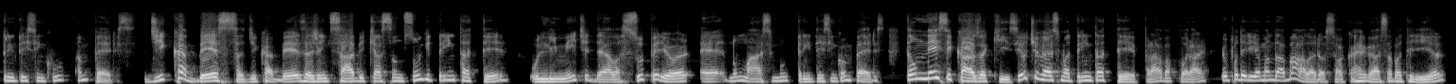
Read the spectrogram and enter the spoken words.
35 amperes. De cabeça, de cabeça, a gente sabe que a Samsung 30T o limite dela superior é no máximo 35 amperes. Então, nesse caso aqui, se eu tivesse uma 30T para evaporar, eu poderia mandar bala. Era só carregar essa bateria,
